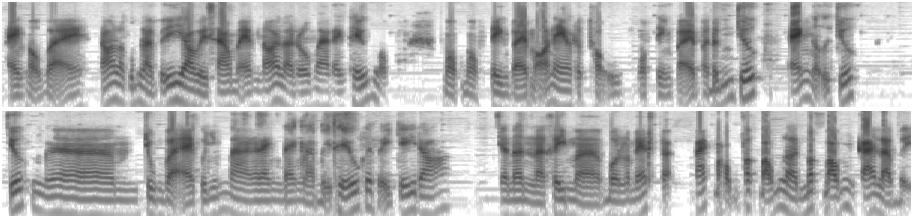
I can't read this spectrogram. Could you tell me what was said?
hàng hậu vệ. Đó là cũng là lý do vì sao mà em nói là Roma đang thiếu một một một tiền vệ mỏ neo thực thụ một tiền vệ và đứng trước án ngữ trước trước uh, trung vệ của chúng ta đang đang là bị thiếu cái vị trí đó. Cho nên là khi mà Bolamet phát bóng phát bóng lên mất bóng cái là bị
